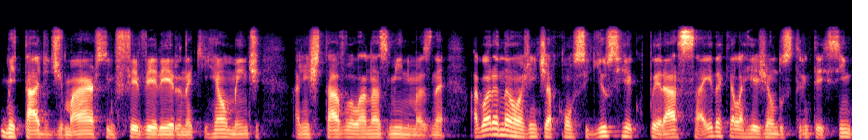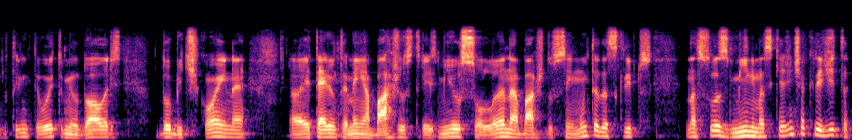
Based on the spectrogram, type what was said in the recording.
metade de março, em fevereiro, né? Que realmente a gente estava lá nas mínimas, né? Agora não, a gente já conseguiu se recuperar, sair daquela região dos 35, 38 mil dólares do Bitcoin, né? Uh, Ethereum também abaixo dos 3 mil, Solana abaixo dos 100, muitas das criptos nas suas mínimas, que a gente acredita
